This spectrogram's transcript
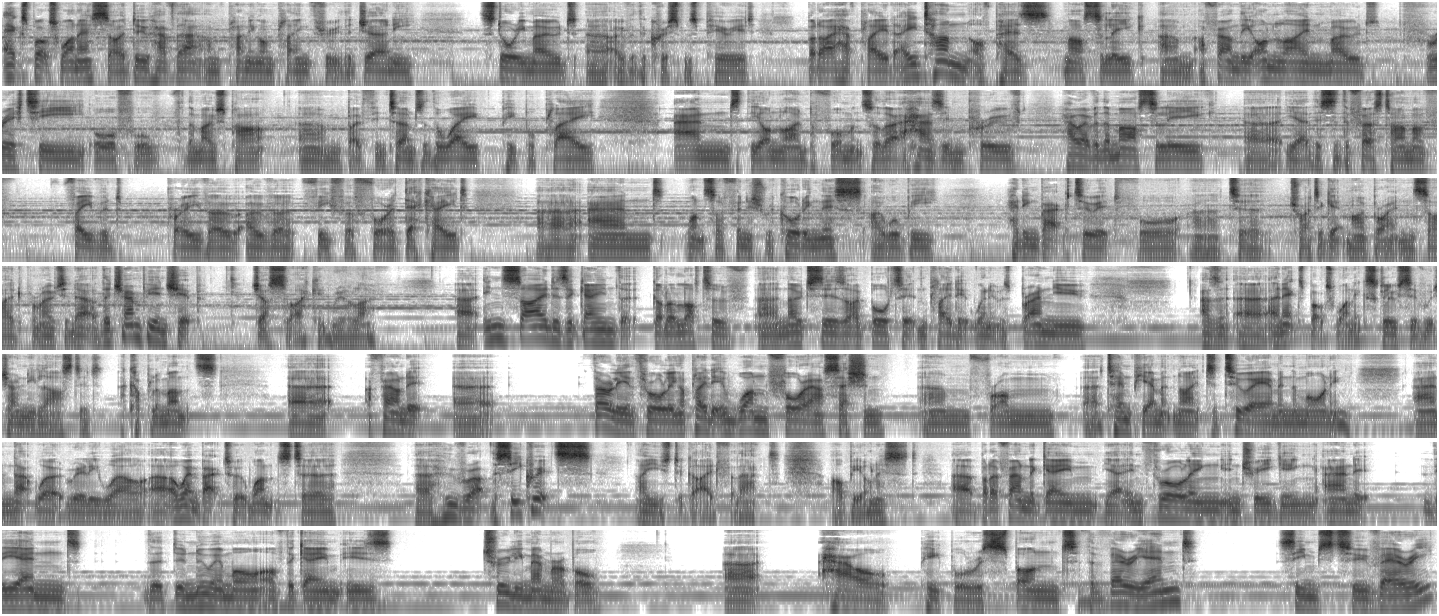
Xbox One S, so I do have that. I'm planning on playing through the journey story mode uh, over the Christmas period. But I have played a ton of PES Master League. Um, I found the online mode pretty awful for the most part, um, both in terms of the way people play and the online performance, although it has improved. However, the Master League, uh, yeah, this is the first time I've favoured Pro Evo over FIFA for a decade. Uh, and once I finish recording this, I will be heading back to it for uh, to try to get my Brighton side promoted out of the Championship, just like in real life. Uh, Inside is a game that got a lot of uh, notices. I bought it and played it when it was brand new as a, uh, an Xbox One exclusive, which only lasted a couple of months. Uh, I found it uh, thoroughly enthralling. I played it in one four-hour session um, from 10 p.m. at night to 2 a.m. in the morning, and that worked really well. I went back to it once to hoover up the secrets I used a guide for that, I'll be honest. Uh, but I found the game, yeah, enthralling, intriguing, and it, the end, the denouement of the game is truly memorable. Uh, how people respond to the very end seems to vary,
